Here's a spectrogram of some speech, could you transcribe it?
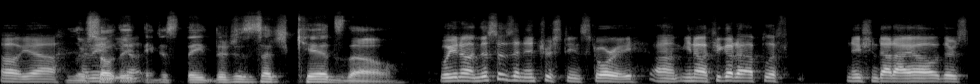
oh yeah they're I so they, they just they they're just such kids though well you know and this is an interesting story um you know if you go to upliftnation.io there's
